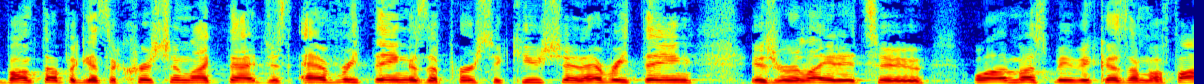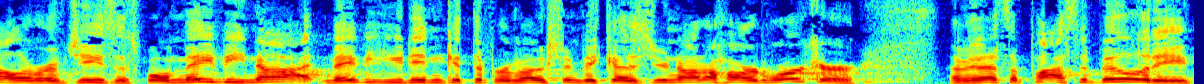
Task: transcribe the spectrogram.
bumped up against a Christian like that? Just everything is a persecution, everything is related to, well, it must be because I'm a follower of Jesus. Well, maybe not. Maybe you didn't get the promotion because you're not a hard worker. I mean, that's a possibility.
